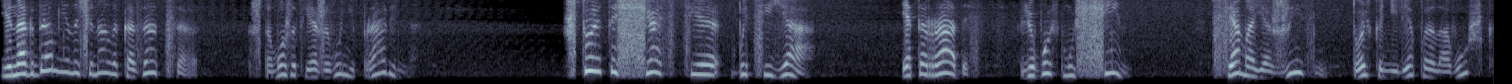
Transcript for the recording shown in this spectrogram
Иногда мне начинало казаться, что, может, я живу неправильно, что это счастье бытия, это радость, любовь мужчин, вся моя жизнь только нелепая ловушка,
